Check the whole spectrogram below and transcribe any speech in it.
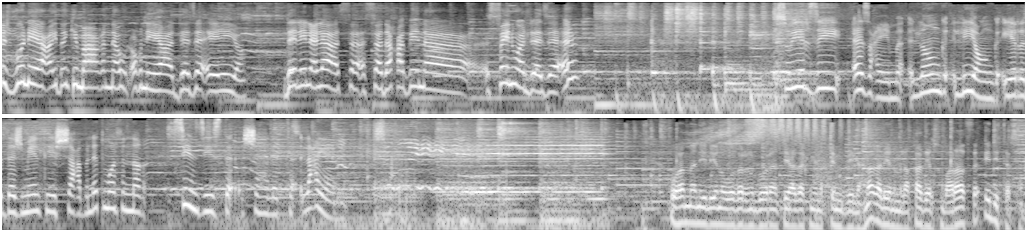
عجبوني أيضا كما غنوا الاغنيه الجزائرية. دليل على الصداقة بين الصين والجزائر. سويرزي أزعيم لونغ ليونغ يرد جميلتي الشعب نتمورث النغ سينزيست شهلة العيان. وهماني لي نوضر نقوران هذاك من قيم ذي لهنا غالي نملاق هذه الخبرات إديتاسيون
